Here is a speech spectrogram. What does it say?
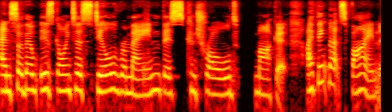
and so there is going to still remain this controlled market. I think that's fine.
